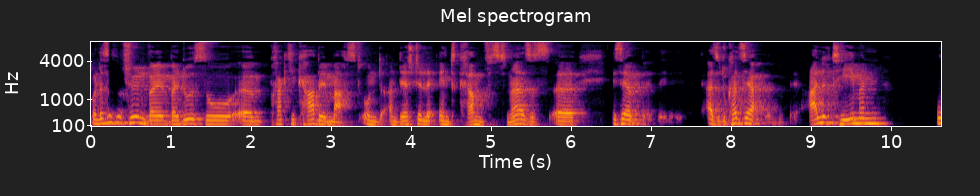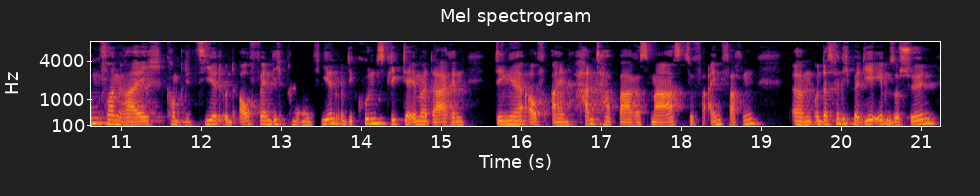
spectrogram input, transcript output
Und das ist so schön, weil, weil du es so ähm, praktikabel machst und an der Stelle entkrampfst. Ne? Also es äh, ist ja, also du kannst ja alle Themen umfangreich, kompliziert und aufwendig präsentieren. Und die Kunst liegt ja immer darin, Dinge auf ein handhabbares Maß zu vereinfachen. Ähm, und das finde ich bei dir eben so schön,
